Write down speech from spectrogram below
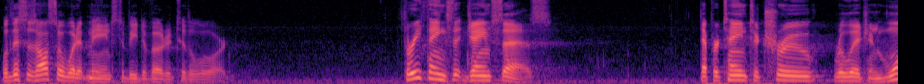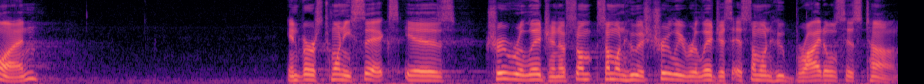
well, this is also what it means to be devoted to the Lord. Three things that James says that pertain to true religion. One, in verse 26, is true religion of some, someone who is truly religious is someone who bridles his tongue.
